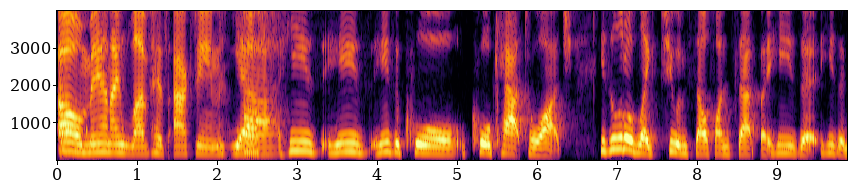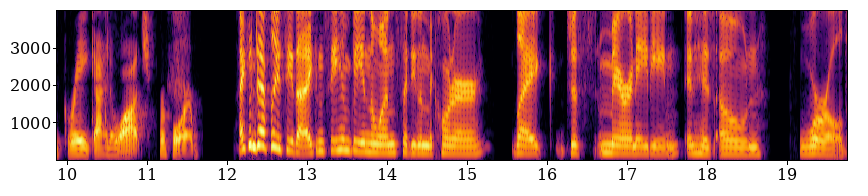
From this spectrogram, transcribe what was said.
oh Uh, man i love his acting yeah, Oh, he's he's he's a cool cool cat to watch. He's a little like to himself on set, but he's a he's a great guy to watch perform. i can definitely see that i can see him being the one sitting in the corner like just marinating in his own world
